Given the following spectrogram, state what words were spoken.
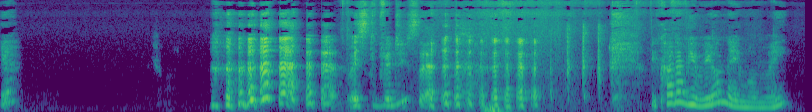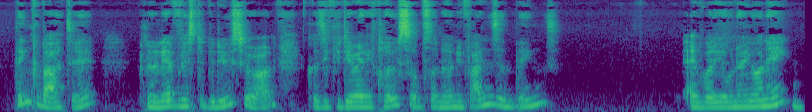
yeah. Mr. Producer. you can't have your real name on me. Think about it. You can only have Mr. Producer on because if you do any close-ups on OnlyFans and things, everybody will know your name.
